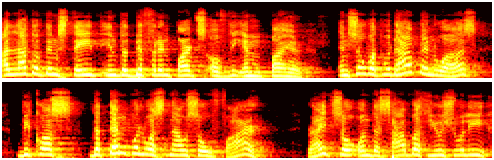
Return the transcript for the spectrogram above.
A lot of them stayed in the different parts of the empire. And so what would happen was, because the temple was now so far, right? So on the Sabbath, usually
